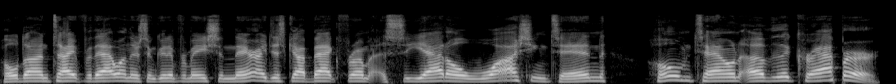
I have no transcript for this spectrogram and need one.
Hold on tight for that one. There's some good information there. I just got back from Seattle, Washington, hometown of the Crapper.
